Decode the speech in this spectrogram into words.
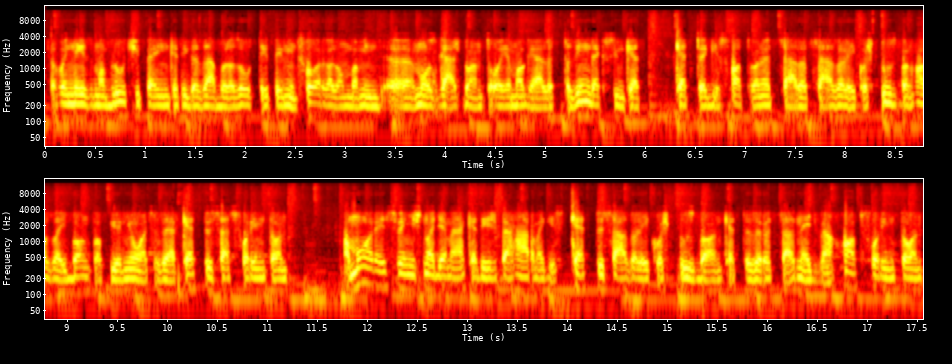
Csak hogy nézem a blue chipeinket, igazából az OTP mind forgalomban, mind uh, mozgásban tolja maga előtt az indexünket. 2,65%-os pluszban hazai bankpapír 8200 forinton, a MOL részvény is nagy emelkedésben 3,2%-os pluszban 2546 forinton,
